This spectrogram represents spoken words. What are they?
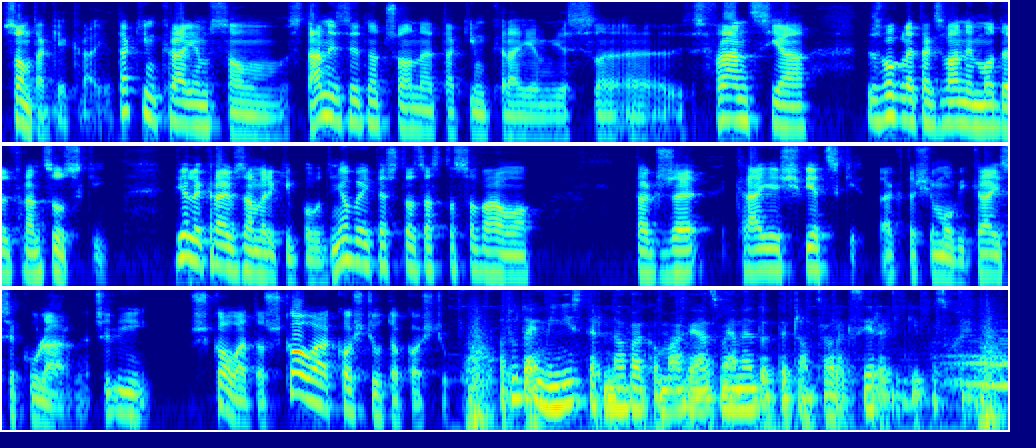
Są takie kraje. Takim krajem są Stany Zjednoczone, takim krajem jest, e, jest Francja. To jest w ogóle tak zwany model francuski. Wiele krajów z Ameryki Południowej też to zastosowało. Także kraje świeckie, tak to się mówi, kraje sekularne, czyli szkoła to szkoła, kościół to kościół. A tutaj minister Nowak omawia zmiany dotyczące lekcji religii. Posłuchajmy.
